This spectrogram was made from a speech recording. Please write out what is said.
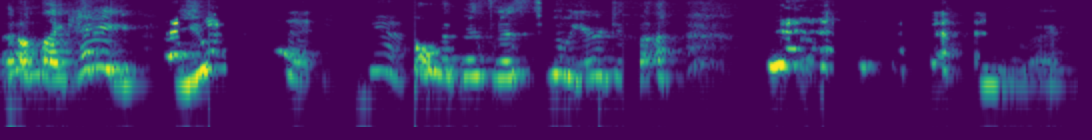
And I'm like, hey, you yeah. own the business too. You're doing anyway.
